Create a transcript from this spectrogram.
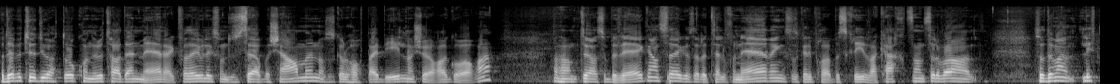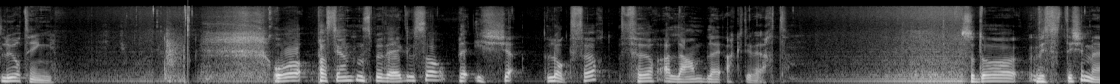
Og Det betydde jo at da kunne du ta den med deg. For det er jo liksom Du ser på skjermen, og så skal du hoppe i bilen og kjøre av gårde. Og så beveger han seg, og så er det telefonering, så skal de prøve å beskrive kart. Så det, var, så det var en litt lur ting. Og pasientens bevegelser ble ikke loggført før alarm ble aktivert. Så da visste ikke vi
